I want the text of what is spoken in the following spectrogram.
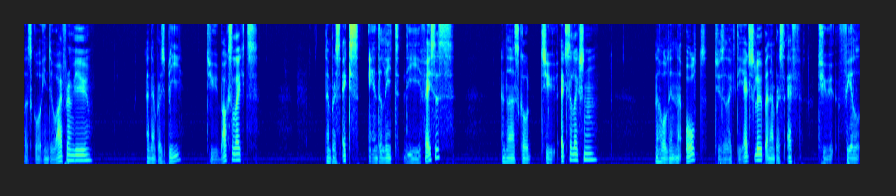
let's go into wireframe view. And then press B to box select. Then press X and delete the faces. And then let's go to edge selection and hold in Alt to select the edge loop and then press F to fill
